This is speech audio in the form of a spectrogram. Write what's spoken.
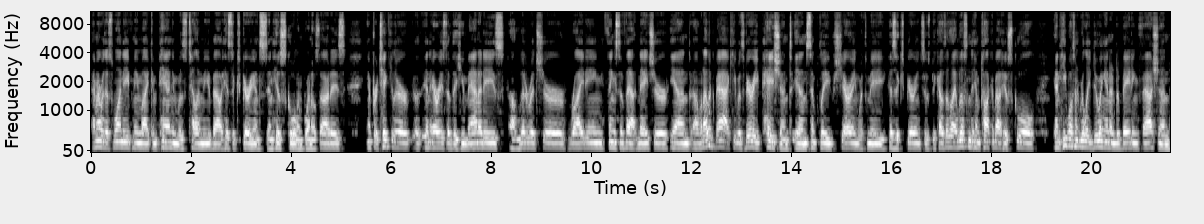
I remember this one evening, my companion was telling me about his experience in his school in Buenos Aires, in particular uh, in areas of the humanities, uh, literature, writing, things of that nature. And uh, when I look back, he was very patient in simply sharing with me his experiences because as I listened to him talk about his school, and he wasn't really doing it in a debating fashion,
